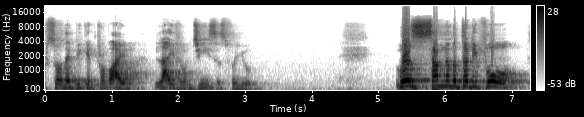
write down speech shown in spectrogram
so that we can provide life of Jesus for you. Verse Psalm number 34,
